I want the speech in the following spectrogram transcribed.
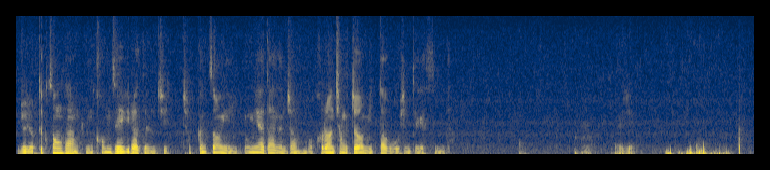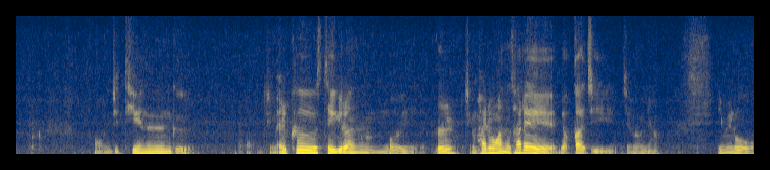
구조적 특성상 좀 검색이라든지 접근성이 용이하다는 점, 뭐 그런 장점이 있다고 보시면 되겠습니다. 어, 이제 어, 이제 뒤에는 그 어, 지금 엘크 스택이라는 거를 지금 활용하는 사례 몇 가지 제가 그냥 임의로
